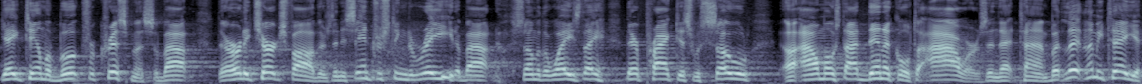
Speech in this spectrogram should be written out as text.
gave Tim a book for Christmas about the early church fathers, and it's interesting to read about some of the ways they, their practice was so uh, almost identical to ours in that time. But let, let me tell you,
